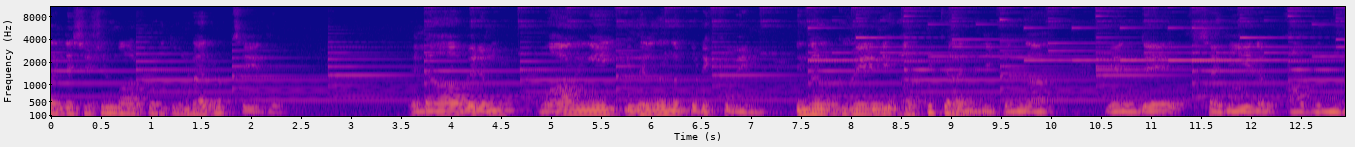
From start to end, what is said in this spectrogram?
തന്റെ ശിഷ്യന്മാർക്ക് കൊടുത്തുകൊണ്ട് ചെയ്തു. എല്ലാവരും വാങ്ങി ഇതിൽ നിന്ന് കുടിക്കുവിൻ. നിങ്ങൾക്ക് വേണ്ടി അർപ്പിക്കാനിരിക്കുന്ന എന്റെ ശരീരം ആകുന്നു.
